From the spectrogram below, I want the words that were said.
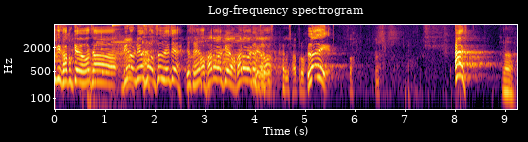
여기 가볼게요. 자, 민호 리허설 없어도 되지? 리허설해요? 어, 바로 갈게요. 바로 갈게요. 여기서 앞으로. Ready! 액! 하나,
